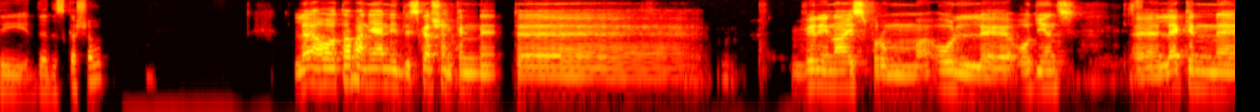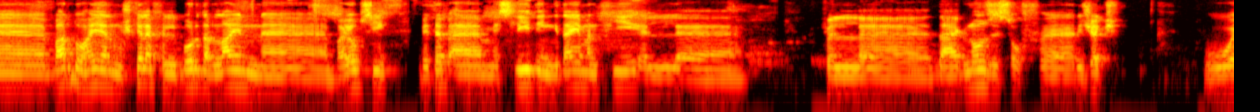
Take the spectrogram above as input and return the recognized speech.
the, the discussion? لا هو طبعا يعني الدسكشن كانت فيري نايس فروم اول اودينس لكن آه، برضو هي المشكلة في البوردر لاين بايوبسي بتبقى مسليدنج دايما في الـ آه، في الدايجنوزس اوف ريجكشن آه، rejection و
